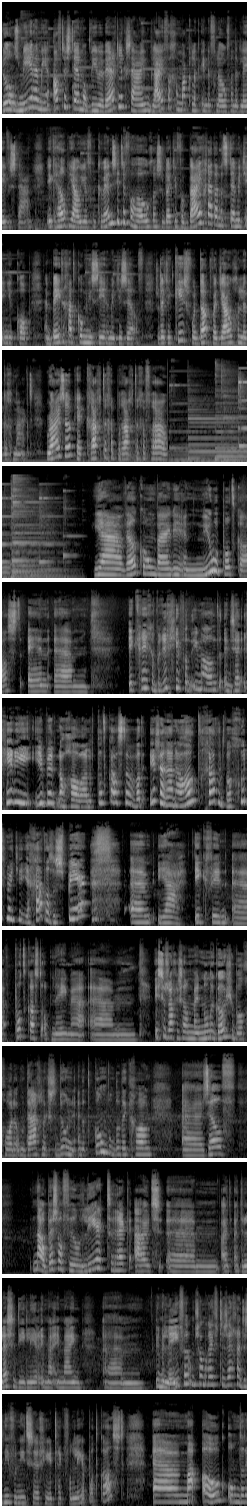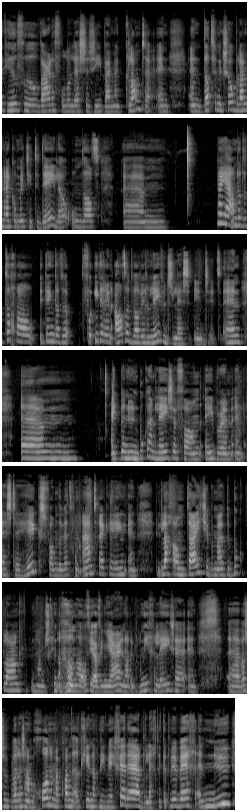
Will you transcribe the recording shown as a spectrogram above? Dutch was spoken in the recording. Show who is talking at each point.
Speaker 1: Door ons meer en meer af te stemmen op wie we werkelijk zijn, blijven we gemakkelijk in de flow van het leven staan. Ik help jou je frequentie te verhogen, zodat je voorbij gaat aan het stemmetje in je kop en beter gaat communiceren met jezelf, zodat je kiest voor dat wat jou gelukkig maakt. Rise up, jij krachtige, prachtige vrouw. Ja, welkom bij weer een nieuwe podcast. En ehm, ik kreeg een berichtje van iemand en die zei: Gerry, je bent nogal aan het podcasten. Wat is er aan de hand? Gaat het wel goed met je? Je gaat als een speer. Ehm, ja, ik vind uh, podcast opnemen um, is zo zachtjes aan mijn non-negotiable geworden om het dagelijks te doen. En dat komt omdat ik gewoon uh, zelf nou, best wel veel leertrek uit, um, uit, uit de lessen die ik leer in mijn, in mijn, in mijn leven, om zo maar even te zeggen. Het is niet voor niets uh, Geertrek van Leerpodcast. Um, maar ook omdat ik heel veel waardevolle lessen zie bij mijn klanten. En, en dat vind ik zo belangrijk om met je te delen, omdat, um, nou ja, omdat het toch wel, ik denk dat er voor iedereen altijd wel weer een levensles in zit. En Um, ik ben nu een boek aan het lezen van Abraham en Esther Hicks van de Wet van Aantrekking. En die lag al een tijdje bij mij op de boekenplank. Nou, misschien al een half jaar of een jaar. En had ik nog niet gelezen. En uh, was ook wel eens aan begonnen, maar kwam er elke keer nog niet mee verder. Dan legde ik het weer weg. En nu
